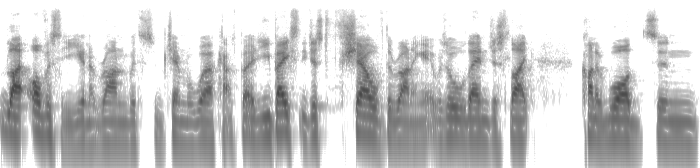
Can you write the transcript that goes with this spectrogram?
like obviously you're going to run with some general workouts, but you basically just shelved the running. It was all then just like kind of WODs and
